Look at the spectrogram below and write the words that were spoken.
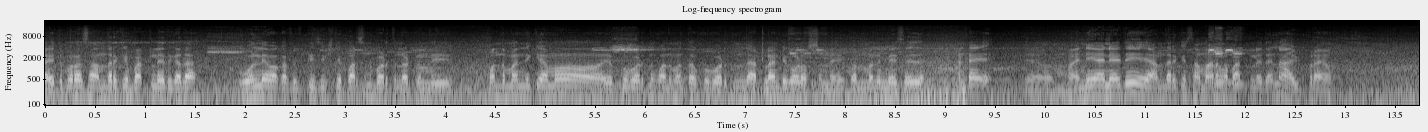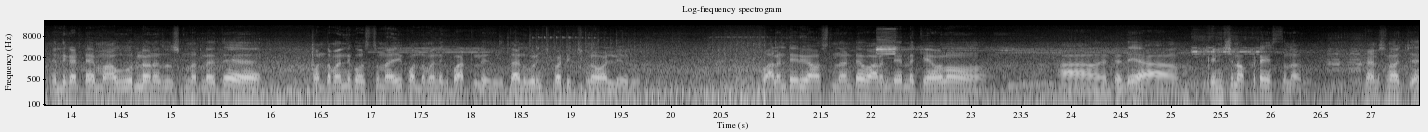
రైతు భరోసా అందరికీ పట్టలేదు కదా. ఓన్లీ ఒక ఫిఫ్టీ సిక్స్టీ పర్సెంట్ పడుతున్నట్టుంది. కొంతమందికి ఏమో ఎక్కువ పడుతుంది కొంతమంది తక్కువ పడుతుంది. అట్లాంటివి కూడా వస్తున్నాయి. కొంతమంది మెసేజ్ అంటే మనీ అనేది అందరికీ సమానంగా పట్టలేదని నా అభిప్రాయం. ఎందుకంటే మా ఊర్లోనే చూసుకున్నట్లయితే కొంతమందికి వస్తున్నాయి కొంతమందికి పట్టలేదు. దాని గురించి పట్టించుకునే వాళ్ళు లేరు. వాలంటీర్ వ్యవస్థ ఉందంటే వాలంటీర్లు కేవలం ఏంటది పెన్షన్ ఒక్కటే ఇస్తున్నారు. పెన్షన్ వచ్చే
